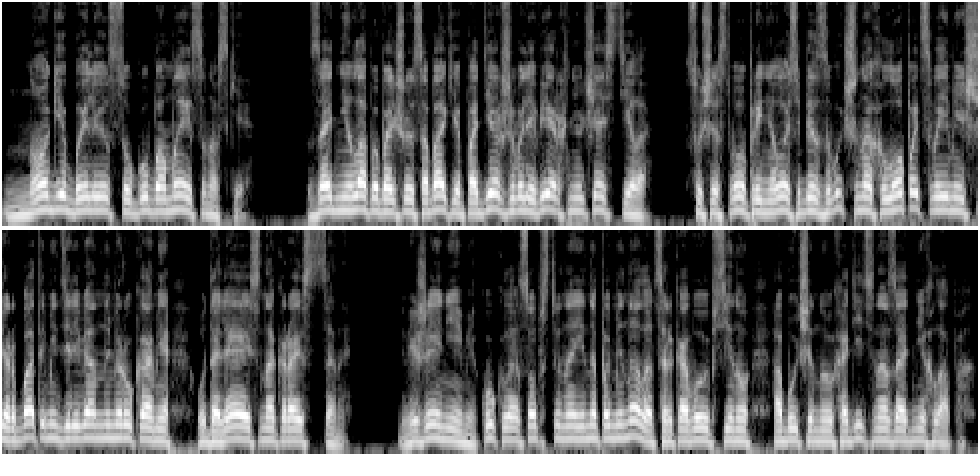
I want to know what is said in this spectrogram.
Ноги были сугубо мейсоновские. Задние лапы большой собаки поддерживали верхнюю часть тела. Существо принялось беззвучно хлопать своими щербатыми деревянными руками, удаляясь на край сцены. Движениями кукла, собственно, и напоминала цирковую псину, обученную ходить на задних лапах.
